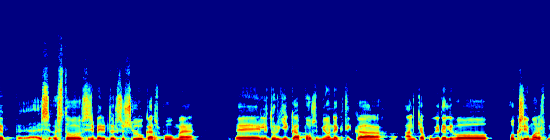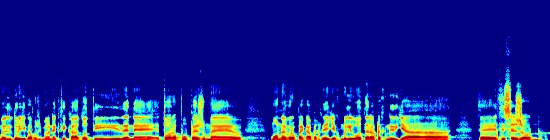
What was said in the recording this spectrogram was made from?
ε, στο, στη περίπτωση του Σλούκα, ας πούμε, ε, λειτουργεί κάπως μειονεκτικά, αν και ακούγεται λίγο οξύμορο, ας πούμε, λειτουργεί κάπως μειονεκτικά το ότι δεν είναι τώρα που παίζουμε μόνο ευρωπαϊκά παιχνίδια και έχουμε λιγότερα παιχνίδια ε, στη σεζόν.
